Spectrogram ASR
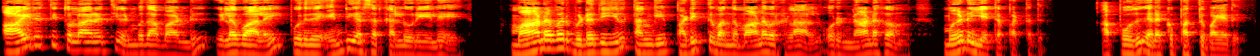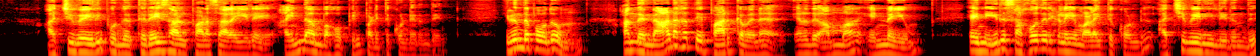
ஆயிரத்தி தொள்ளாயிரத்தி எண்பதாம் ஆண்டு இளவாலை புனித என்டிஆர்சர் கல்லூரியிலே மாணவர் விடுதியில் தங்கி படித்து வந்த மாணவர்களால் ஒரு நாடகம் மேடையேற்றப்பட்டது. அப்போது எனக்கு பத்து வயது. அச்சுவேலி புரிந்த திரைசால் பாடசாலையிலே ஐந்தாம் வகுப்பில் படித்துக் கொண்டிருந்தேன். இருந்தபோதும் அந்த நாடகத்தை பார்க்கவென எனது அம்மா என்னையும் என் இரு சகோதரிகளையும் அழைத்து கொண்டு அச்சுவேலியில் இருந்து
